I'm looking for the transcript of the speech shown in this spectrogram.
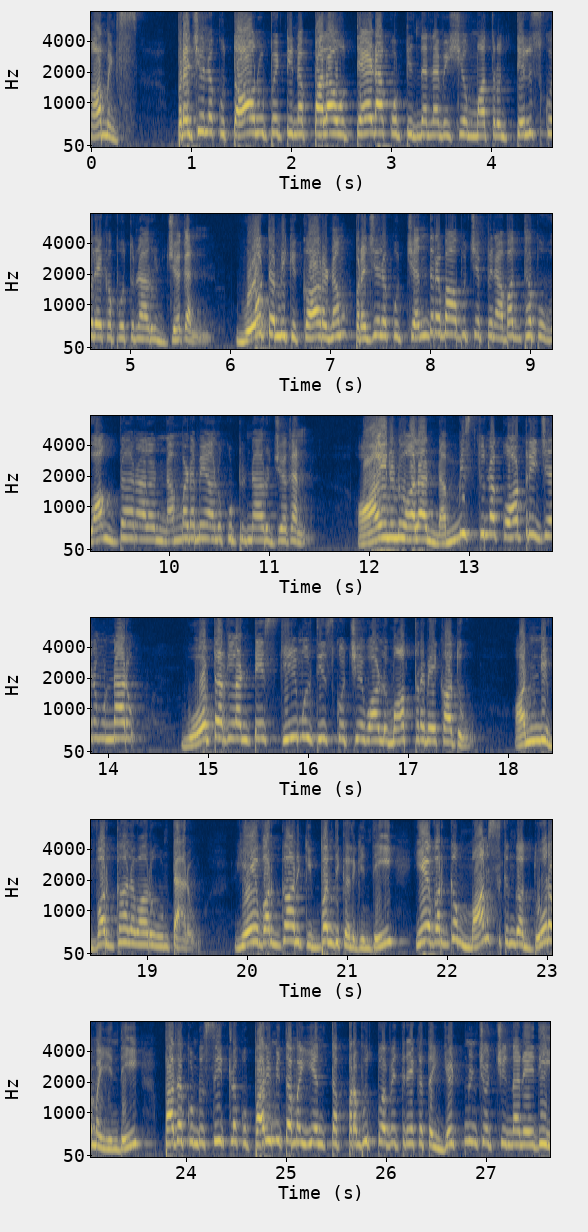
కామెంట్స్. ప్రజలకు తాను పెట్టిన పలావు తేడా కొట్టిందన్న విషయం మాత్రం తెలుసుకోలేకపోతున్నారు జగన్. ఓటమికి కారణం ప్రజలకు చంద్రబాబు చెప్పిన అబద్ధపు వాగ్దానాలను నమ్మడమే అనుకుంటున్నారు జగన్. ఆయనను అలా నమ్మిస్తున్న కోటరీ జనం ఉన్నారు. ఓటర్లంటే స్కీములు తీసుకొచ్చే వాళ్ళు మాత్రమే కాదు అన్ని వర్గాల వారు ఉంటారు. ఏ వర్గానికి ఇబ్బంది కలిగింది ఏ వర్గం మానసికంగా దూరమయ్యింది పదకొండు సీట్లకు పరిమితమయ్యేంత ప్రభుత్వ వ్యతిరేకత ఎట్నుంచొచ్చిందనేది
